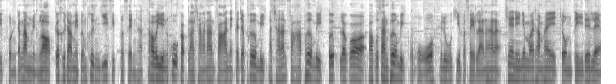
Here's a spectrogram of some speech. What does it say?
ติดผลกระหน่ำหนึ่งรอบ ก็คือดาเมจเพิ่มขึ้น 20%ครับถ้าเอาไปยืนคู่กับราชาน่านฟ้าเนี่ยก็จะเพิ่มอีกราชาน่านฟ้าเพิ่มอีกปุ๊บแล้วก็ปาคุซันเพิ่มอีกโอ้โหไม่รู้ว่ากี่เปอร์เซ็นต์แล้วนะฮะนะแค่นี้เนี่ยมันก็ทำให้โจมตีได้แรง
